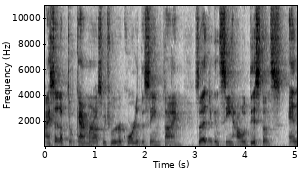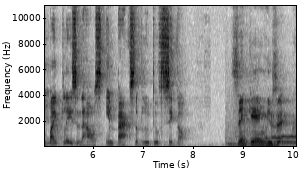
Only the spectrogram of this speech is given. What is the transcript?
I set up two cameras which will record at the same time so that you can see how distance and my place in the house impacts the Bluetooth signal. Syncing music.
